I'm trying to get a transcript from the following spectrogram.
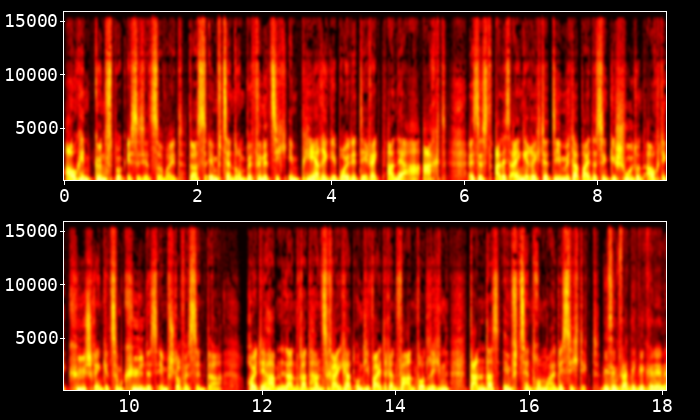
Auch in Günzburg ist es jetzt soweit. Das Impfzentrum befindet sich im Peri-Gebäude direkt an der A8. Es ist alles eingerichtet, die Mitarbeiter sind geschult und auch die Kühlschränke zum Kühlen des Impfstoffes sind da. Heute haben Landrat Hans Reichert und die weiteren Verantwortlichen dann das Impfzentrum mal besichtigt. Wir sind fertig, wir können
